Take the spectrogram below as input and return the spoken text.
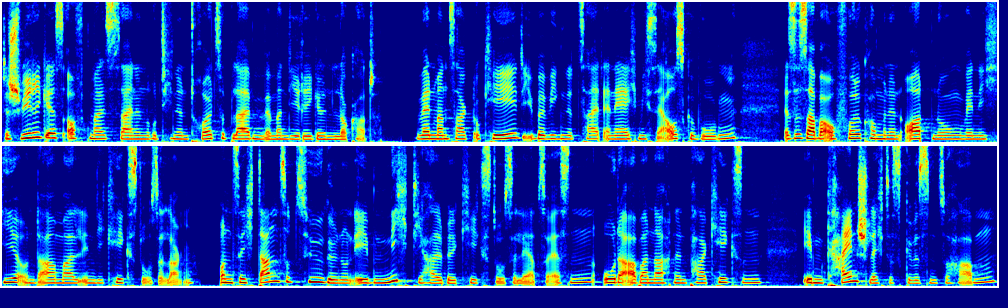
Das Schwierige ist oftmals, seinen Routinen treu zu bleiben, wenn man die Regeln lockert. Wenn man sagt, okay, die überwiegende Zeit ernähre ich mich sehr ausgewogen, es ist aber auch vollkommen in Ordnung, wenn ich hier und da mal in die Keksdose lang. Und sich dann zu zügeln und eben nicht die halbe Keksdose leer zu essen oder aber nach ein paar Keksen eben kein schlechtes Gewissen zu haben,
